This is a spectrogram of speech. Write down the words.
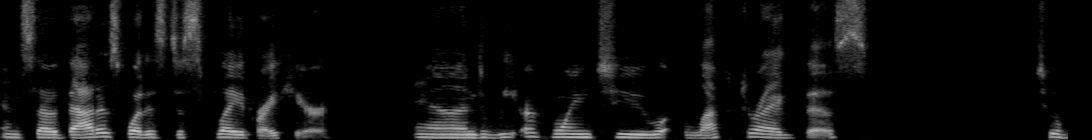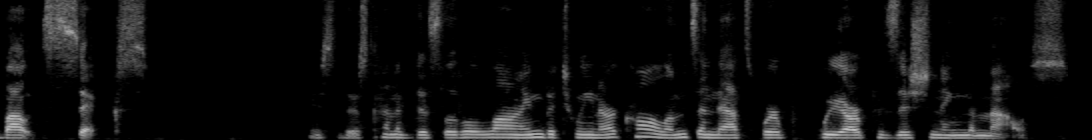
And so that is what is displayed right here and we are going to left drag this to about six. So there's kind of this little line between our columns and that's where we are positioning the mouse.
